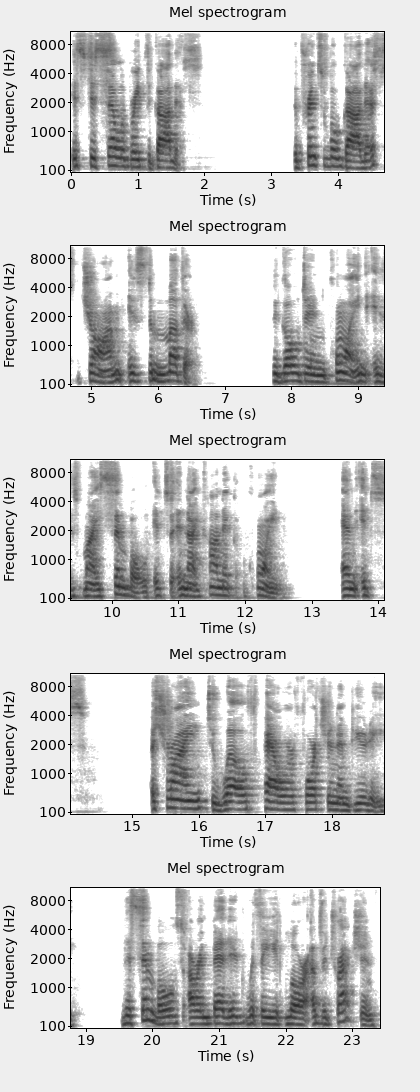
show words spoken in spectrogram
is to celebrate the goddess. The principal goddess charm is the mother the golden coin is my symbol. It's an iconic coin. And it's a shrine to wealth, power, fortune, and beauty. The symbols are embedded with the law of attraction.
